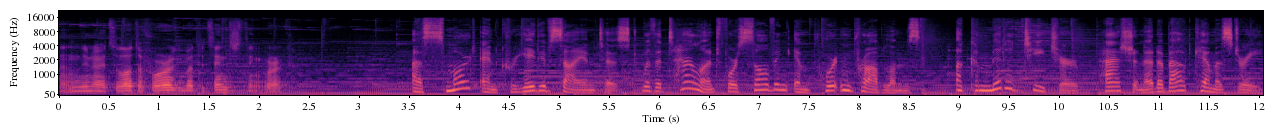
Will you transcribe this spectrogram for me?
And you know, it's a lot of work, but it's interesting work. A smart and creative scientist with a talent for solving important problems a committed teacher passionate about chemistry,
